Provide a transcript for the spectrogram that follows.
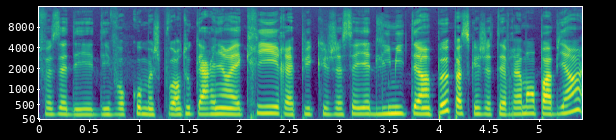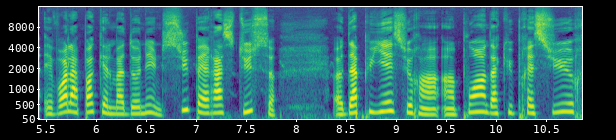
faisais des, des, vocaux, mais je pouvais en tout cas rien écrire et puis que j'essayais de limiter un peu parce que j'étais vraiment pas bien. Et voilà pas qu'elle m'a donné une super astuce euh, d'appuyer sur un, point d'acupressure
